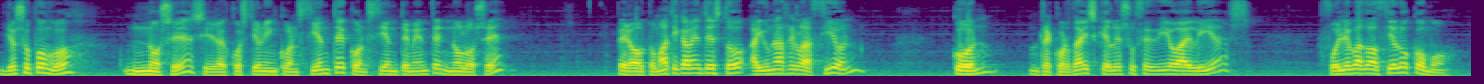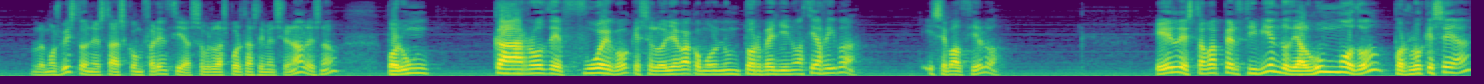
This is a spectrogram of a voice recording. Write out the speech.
Yo supongo, no sé si era cuestión inconsciente, conscientemente, no lo sé, pero automáticamente esto hay una relación con, ¿recordáis qué le sucedió a Elías? Fue llevado al cielo como, lo hemos visto en estas conferencias sobre las puertas dimensionales, ¿no? Por un carro de fuego que se lo lleva como en un torbellino hacia arriba y se va al cielo. Él estaba percibiendo de algún modo, por lo que sea,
